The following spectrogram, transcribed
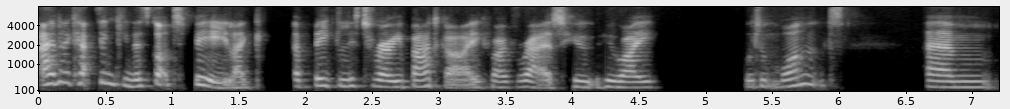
and I kept thinking, there's got to be like a big literary bad guy who I've read who who I wouldn't want. Um,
